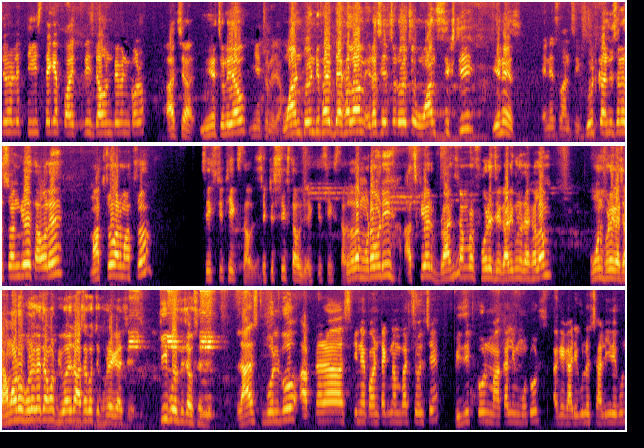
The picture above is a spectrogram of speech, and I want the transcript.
জোর হলে তিরিশ থেকে পঁয়ত্রিশ ডাউন পেমেন্ট করো। আচ্ছা নিয়ে চলে যাও। নিয়ে চলে যাও। ওয়ান টোয়েন্টি ফাইভ দেখালাম এটা শেষে রয়েছে one sixty NS NS one six good কন্ডিশনের সঙ্গে তাহলে মাত্র আর মাত্র sixty six thousand sixty six thousand sixty six thousand দাদা মোটামুটি আজকের ব্রাঞ্চ নাম্বার ফোরে যে গাড়িগুলো দেখালাম মন ভরে গেছে। আমারও ভরে গেছে আমার ভিউয়াররা আশা করছে ভরে গেছে। কি বলতে চাও শেষে লাস্ট বলব আপনারা স্ক্রিনে কন্ট্যাক্ট নাম্বার চলছে। ভিজিট করুন মা কালী মোটরস। আগে গাড়িগুলো চালিয়ে দেখুন।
